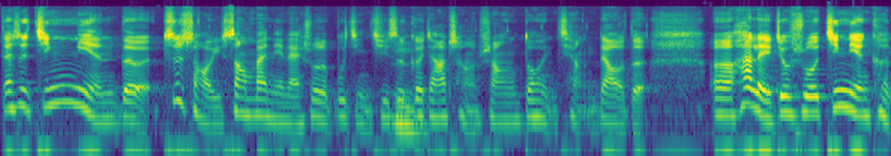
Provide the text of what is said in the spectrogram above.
但是今年的至少以上半年来说的不景气，是各家厂商都很强调的。嗯、呃，汉磊就说今年可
